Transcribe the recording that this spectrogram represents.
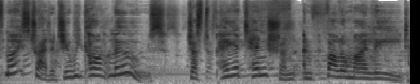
With my strategy, we can't lose. Just pay attention and follow my lead.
